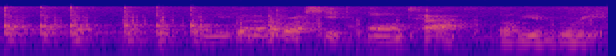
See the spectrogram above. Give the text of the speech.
and you're going to brush it on top of your bread.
